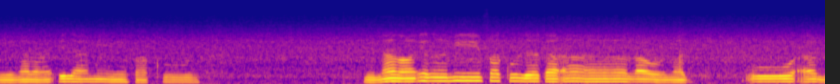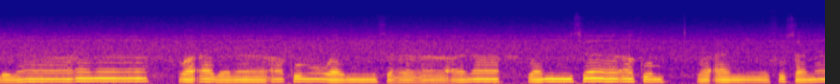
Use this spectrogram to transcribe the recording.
من العلم فقل من العلم فقل تعالوا ندعو أبناءنا وأبناءكم ونساءنا ونساءكم وأنفسنا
